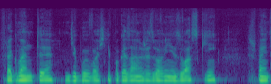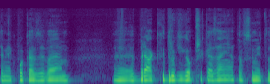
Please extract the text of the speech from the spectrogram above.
fragmenty, gdzie były właśnie pokazane, że zbawienie z łaski. Też pamiętam, jak pokazywałem e, brak drugiego przykazania, to w sumie to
